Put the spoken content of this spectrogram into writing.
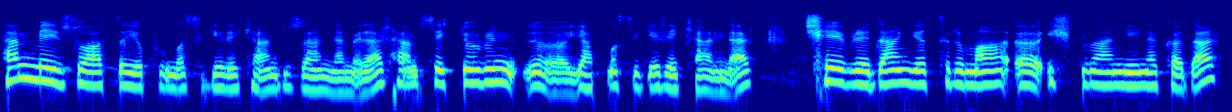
hem mevzuatta yapılması gereken düzenlemeler hem sektörün, ııı, yapması gerekenler, çevreden yatırıma, eee, iş güvenliğine kadar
